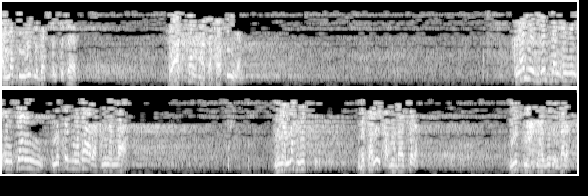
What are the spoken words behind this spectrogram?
التي وجدت في الكتاب وأكثرها تفاصيلا. كويس جدا إن الإنسان يكون مبارك من الله. من الله نفسه بطريقة مباشرة. نسمع هذه البركة.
